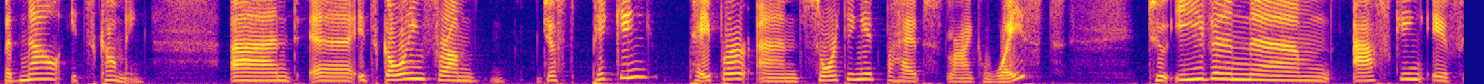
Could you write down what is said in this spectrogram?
But now it's coming, and uh, it's going from just picking paper and sorting it, perhaps like waste, to even um, asking if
